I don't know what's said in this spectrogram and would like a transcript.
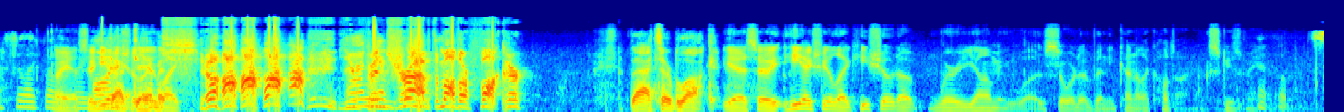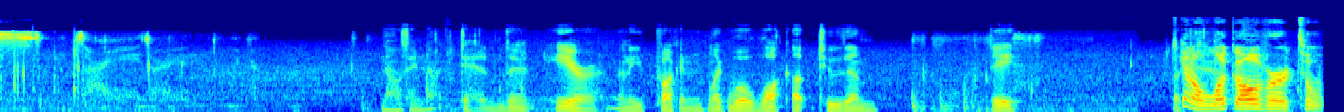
I feel like we're Oh, yeah, like so he God actually damn it. like You've been your trapped, motherfucker. That's her block. yeah, so he actually like he showed up where Yami was sort of and he kind of like hold on, excuse me. Uh, oops. Sorry, sorry. No, they're not dead. They're here. And he fucking like will walk up to them. See? Just gonna look over to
